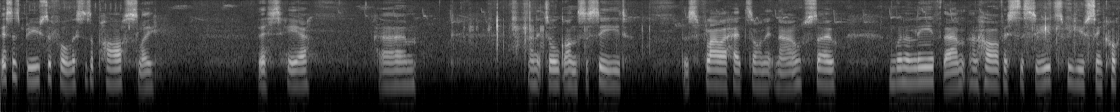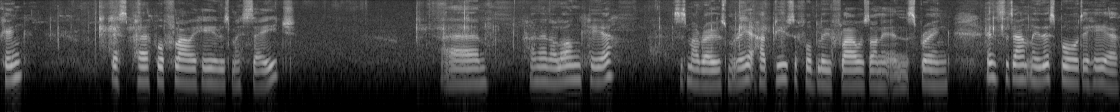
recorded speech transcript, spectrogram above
This is beautiful. This is a parsley. This here. Um, and it's all gone to seed. There's flower heads on it now, so I'm going to leave them and harvest the seeds for use in cooking. This purple flower here is my sage. Um, and then along here, this is my rosemary. It had beautiful blue flowers on it in the spring. Incidentally, this border here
